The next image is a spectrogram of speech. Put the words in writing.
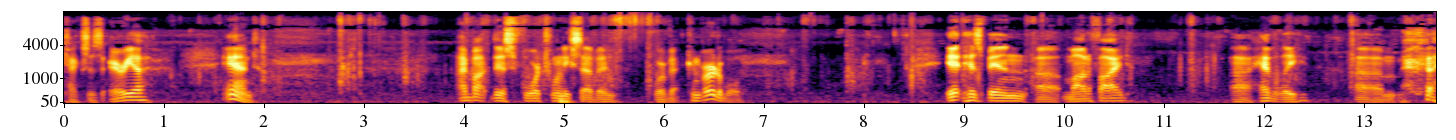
Texas area. And I bought this 427 Corvette convertible. It has been uh, modified uh, heavily um,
